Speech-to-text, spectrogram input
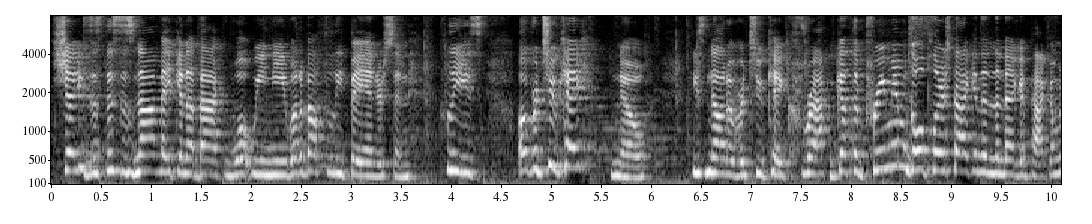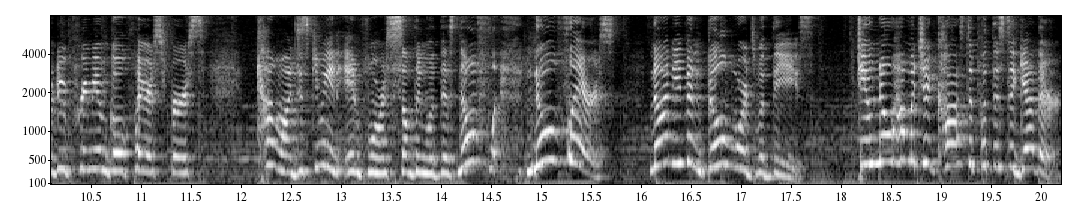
Jesus, this is not making it back what we need. What about Felipe Anderson? Please. Over 2k? No. He's not over 2k. Crap. We've got the premium gold players pack and then the mega pack. I'm gonna do premium gold players first. Come on, just give me an inform or something with this. No, fl no flares. Not even billboards with these. Do you know how much it costs to put this together?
